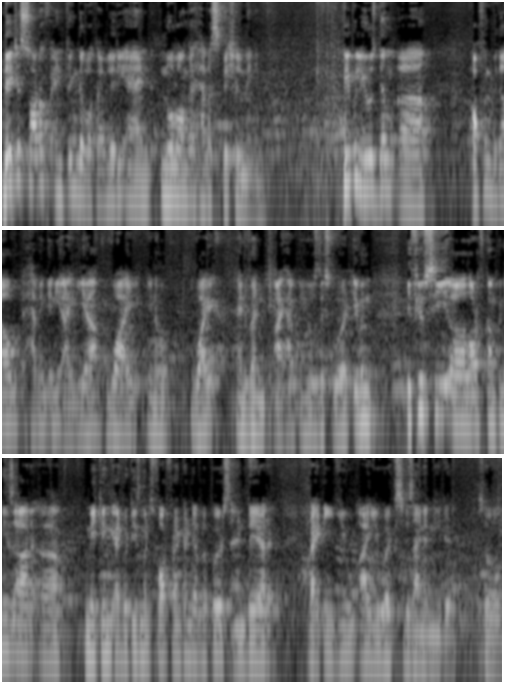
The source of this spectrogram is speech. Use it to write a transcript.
They're just sort of entering the vocabulary and no longer have a special meaning. People use them uh, often without having any idea why you know why and when I have to use this word. Even if you see a lot of companies are uh, making advertisements for front-end developers and they are writing UI UX designer needed. So,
